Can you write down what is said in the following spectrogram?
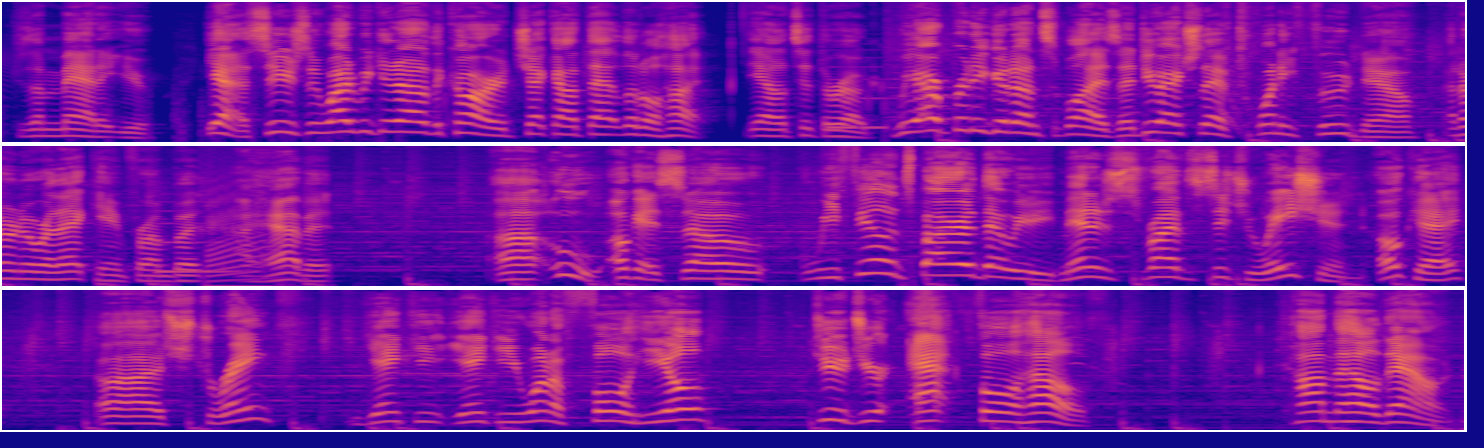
Because I'm mad at you. Yeah, seriously, why did we get out of the car to check out that little hut? Yeah, let's hit the road. We are pretty good on supplies. I do actually have 20 food now. I don't know where that came from, but I have it. Uh, ooh, okay, so we feel inspired that we managed to survive the situation. Okay. Uh, strength. Yankee, Yankee, you want a full heal? Dude, you're at full health. Calm the hell down.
